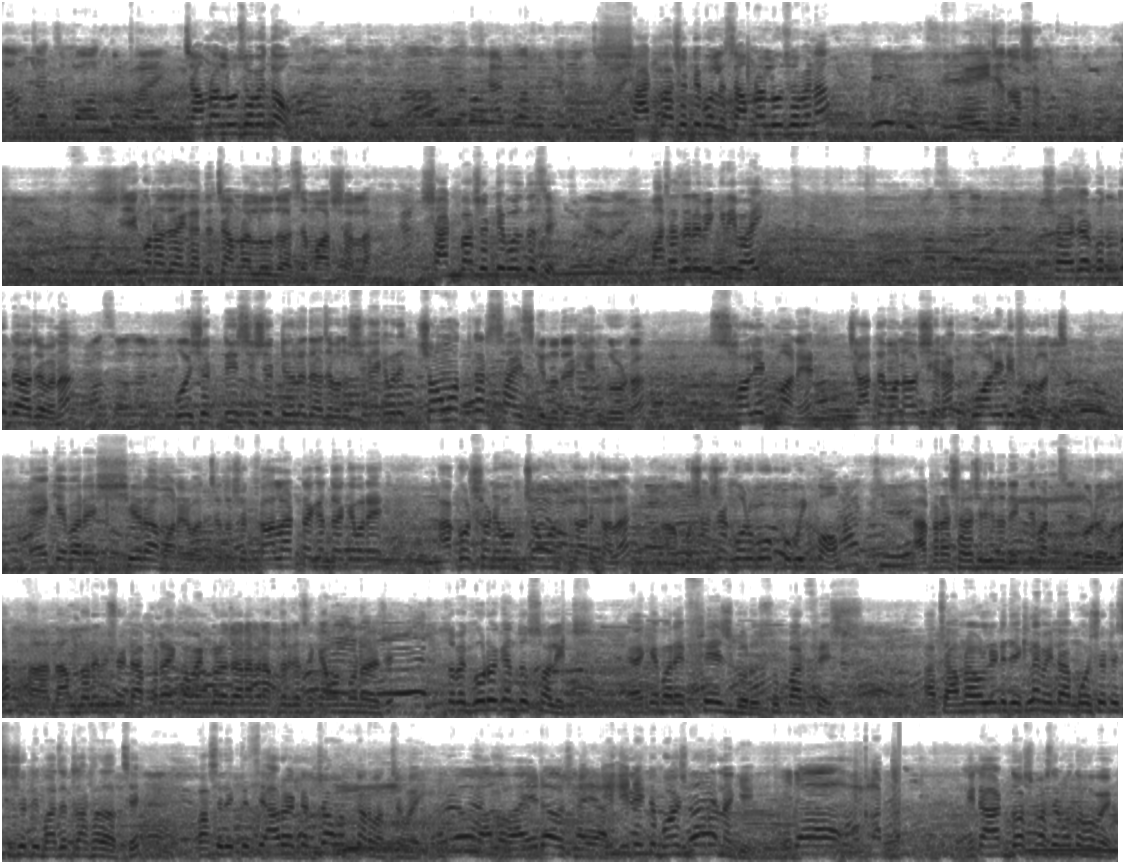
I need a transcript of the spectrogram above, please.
দাম চাচ্ছে বাহাত্তর ভাই। চামড়া লুজ হবে তো? ষাট বাষট্টি বলে চামড়া লুজ হবে না? এই যে দর্শক। যে কোনো জায়গাতে চামড়া লুজ আছে মার্শাল্লাহ ষাট বাষট্টি বলতেছে? হ্যাঁ পাঁচ হাজারে বিক্রি ভাই? ছয় হাজার পর্যন্ত দেওয়া যাবে না। পঁয়ষট্টি, ছেষট্টি হলে দেওয়া যাবে। তো দর্শক একেবারে চমৎকার সাইজ কিন্তু দেখেন গরুটা। সলিড মানের, যাতে মানে সেরা কোয়ালিটি ফুল বাচ্চা। একেবারে সেরা মানের বাচ্চা। দর্শক কালারটা কিন্তু একেবারে আকর্ষণ এবং চমৎকার কালার প্রশংসা করব খুবই কম। আপনারা সরাসরি কিন্তু দেখতে পাচ্ছেন গরুগুলো। দাম দরের বিষয়টা আপনারাই কমেন্ট করে জানাবেন আপনার কাছে কেমন মনে হয়েছে। তবে গরু কিন্তু সলিড একেবারে ফ্রেশ গরু সুপার ফ্রেশ আচ্ছা আমরা অলরেডি দেখলাম এটা পঁয়ষট্টি ছেষট্টি বাজেট রাখা যাচ্ছে। পাশে দেখতেছি আরও একটা চমৎকার বাচ্চা ভাই। ভালো ভাই এটাও এটা একটা বয়স বড় নাকি? এটা এটা আট দশ মাসের মতো হবে।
